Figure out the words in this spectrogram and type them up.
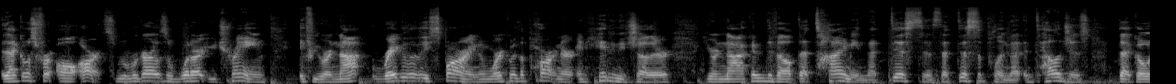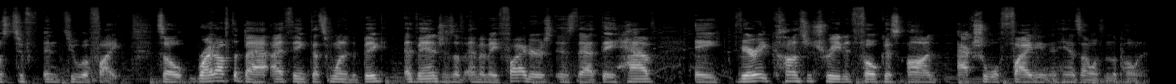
that goes for all arts. Regardless of what art you train, if you are not regularly sparring and working with a partner and hitting each other, you're not going to develop that timing, that distance, that discipline, that intelligence that goes to into a fight. So right off the bat, I think that's one of the big advantages of MMA fighters is that they have a very concentrated focus on actual fighting and hands-on with an opponent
